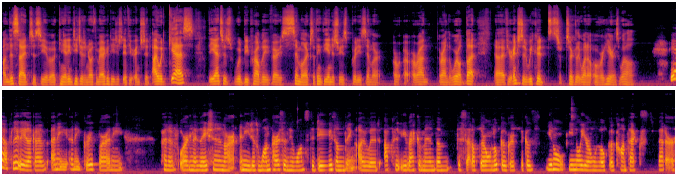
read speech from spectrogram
on this side to see about Canadian teachers and North American teachers if you're interested. I would guess the answers would be probably very similar because I think the industry is pretty similar around around the world. But uh, if you're interested, we could circulate one over here as well. Yeah, absolutely. Like I've any any group or any kind of organization or any just one person who wants to do something, I would absolutely recommend them to set up their own local group because you know you know your own local context better.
